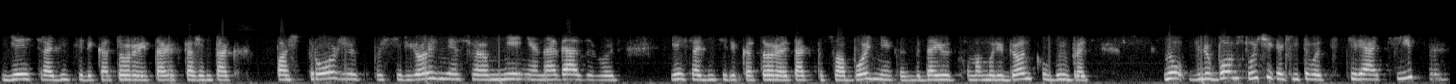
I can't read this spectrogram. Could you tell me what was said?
есть родители, которые, так скажем так, построже, посерьезнее свое мнение навязывают. Есть родители, которые так посвободнее, как бы дают самому ребенку выбрать. Ну, в любом случае, какие-то вот стереотипы,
